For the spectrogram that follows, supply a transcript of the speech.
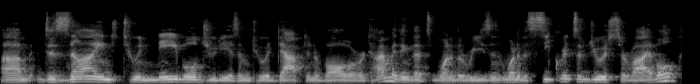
um, designed to enable Judaism to adapt and evolve over time. I think that's one of the reasons, one of the secrets of Jewish survival.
